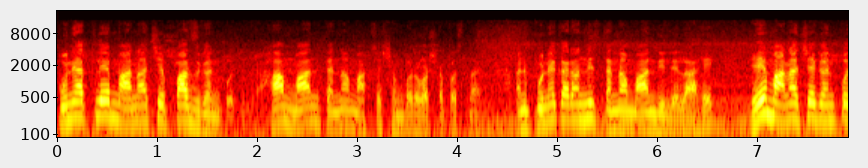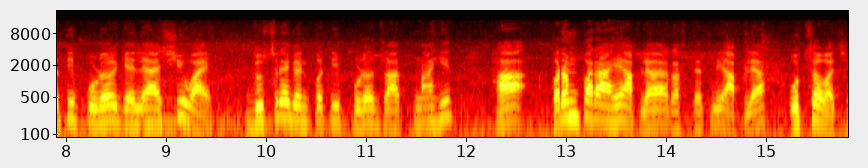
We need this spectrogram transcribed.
पुण्यातले मानाचे पाच गणपती. हा मान त्यांना मागच्या शंभर वर्षापासून आहे. आणि पुणेकरांनीच त्यांना मान दिलेला आहे. हे मानाचे गणपती पुढं गेल्याशिवाय दुसरे गणपती पुढं जात नाहीत. हा परंपरा आहे आपल्या रस्त्यातली आपल्या उत्सवाची.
